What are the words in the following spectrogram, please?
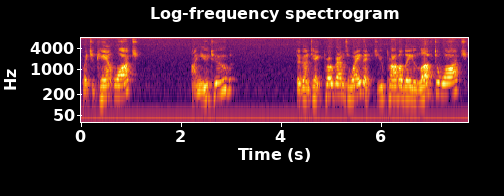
what you can't watch on YouTube. They're going to take programs away that you probably love to watch.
